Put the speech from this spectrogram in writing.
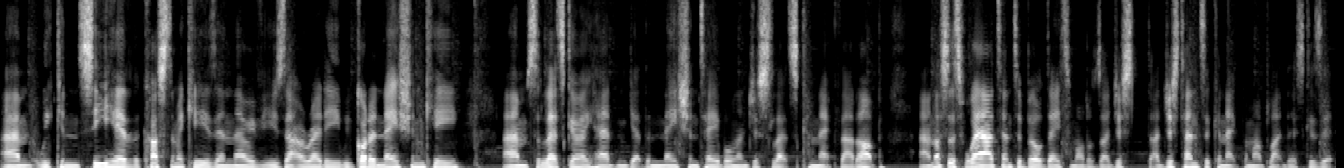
um, we can see here the customer key is in there. We've used that already. We've got a nation key. Um, so let's go ahead and get the nation table and just let's connect that up. And that's just where I tend to build data models. I just I just tend to connect them up like this because it,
